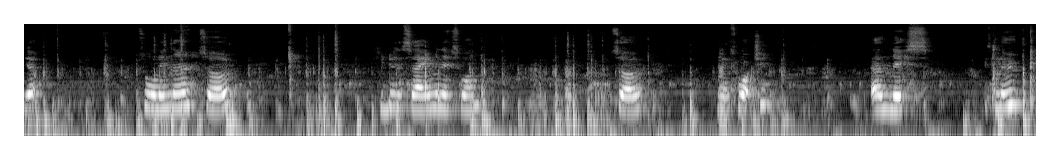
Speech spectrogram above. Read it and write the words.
Yep. It's all in there, so do the same in this one. So, thanks for watching. And this is Luke.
